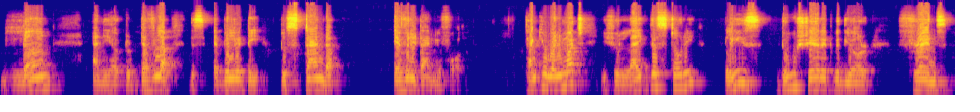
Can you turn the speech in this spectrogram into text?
learn and you have to develop this ability to stand up every time you fall. Thank you very much. If you like this story, please do share it with your friends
